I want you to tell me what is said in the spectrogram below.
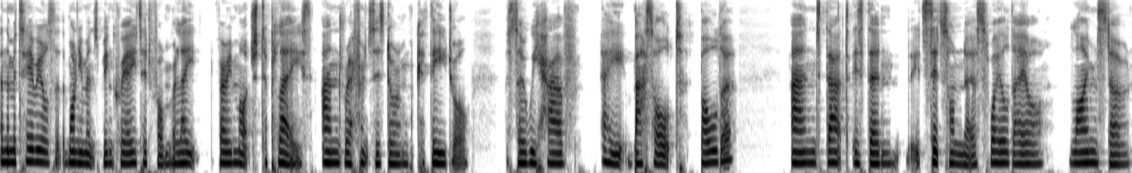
And the materials that the monument's been created from relate very much to place and references Durham Cathedral. So we have a basalt boulder, and that is then, it sits on a Swaledale limestone.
